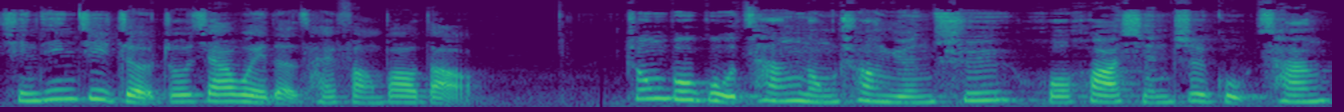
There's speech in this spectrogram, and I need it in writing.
请听记者周家伟的采访报道。中埔谷仓农创园区活化闲置谷仓。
